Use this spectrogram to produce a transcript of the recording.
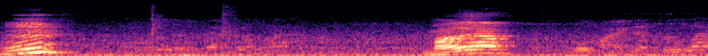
Ừ? Mới á? bộ máy đặt đúng á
